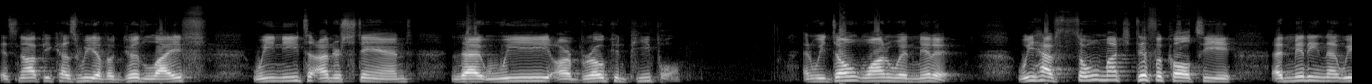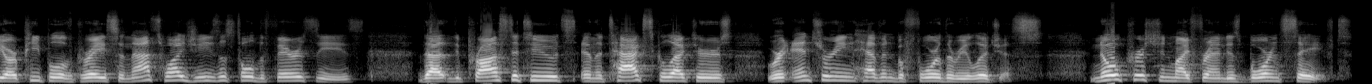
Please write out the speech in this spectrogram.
it's not because we have a good life. We need to understand that we are broken people, and we don't want to admit it. We have so much difficulty admitting that we are people of grace, and that's why Jesus told the Pharisees that the prostitutes and the tax collectors were entering heaven before the religious. No Christian, my friend, is born saved.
